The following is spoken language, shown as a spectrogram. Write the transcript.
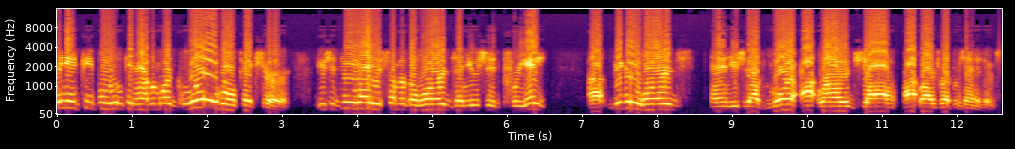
We need people who can have a more global picture. You should do away with some of the wards, and you should create uh, bigger wards, and you should have more at-large uh, at-large representatives.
